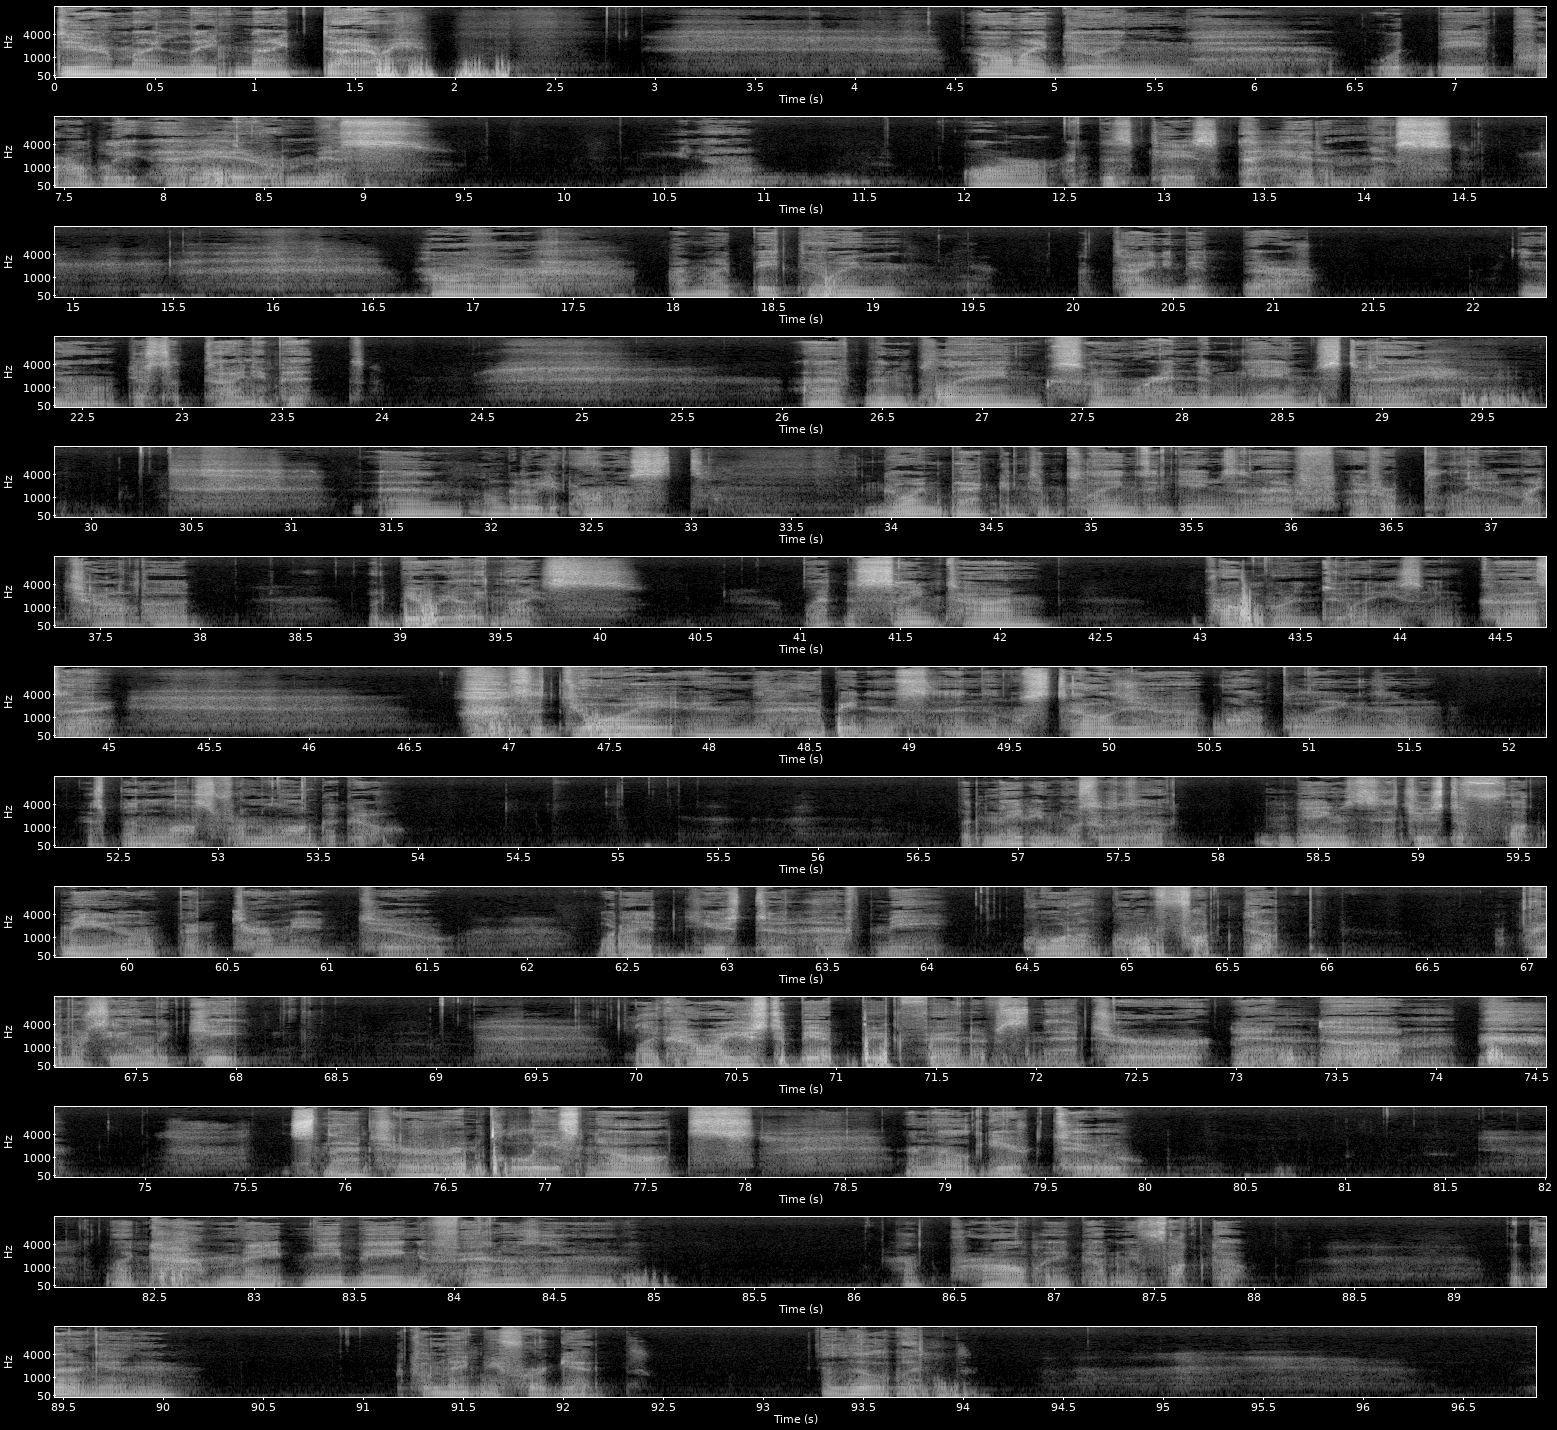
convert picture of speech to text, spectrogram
Dear my late night diary. How am I doing would be probably a hit or miss, you know, or in this case, a hit and miss. However, I might be doing a tiny bit better, you know, just a tiny bit. I've been playing some random games today. And I'm gonna be honest, going back into playing the games that I've ever played in my childhood would be really nice. But at the same time, probably wouldn't do anything because I. The joy and the happiness and the nostalgia while playing them has been lost from long ago. But maybe most of the games that used to fuck me up and turn me into what I used to have me quote unquote fucked up pretty much the only key. Like how I used to be a big fan of Snatcher and um, Snatcher and Policenauts and Metal Gear 2. Like me, me being a fan of them had probably got me fucked up. But then again, it would make me forget a little bit.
